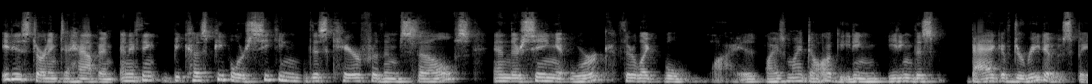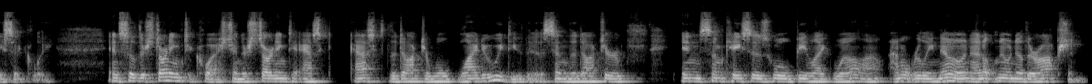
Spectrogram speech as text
It is starting to happen. And I think because people are seeking this care for themselves and they're seeing it work, they're like, well, why, why is my dog eating, eating this bag of Doritos, basically? And so they're starting to question, they're starting to ask ask the doctor, well, why do we do this? And the doctor in some cases will be like, well, I don't really know, and I don't know another option.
